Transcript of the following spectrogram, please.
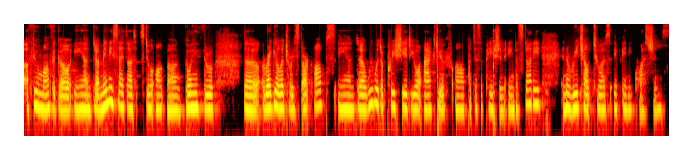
a few months ago, and uh, many sites are still uh, going through the regulatory startups, and uh, we would appreciate your active uh, participation in the study and reach out to us if any questions.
